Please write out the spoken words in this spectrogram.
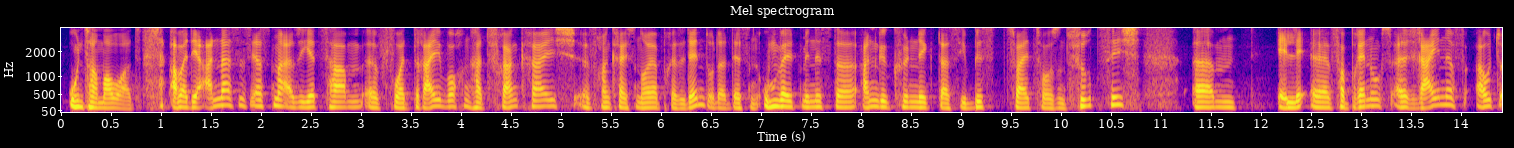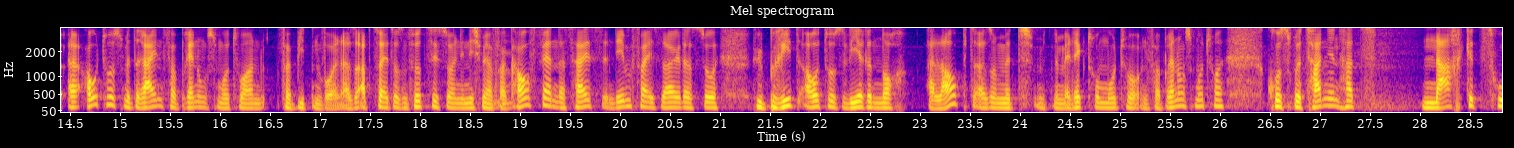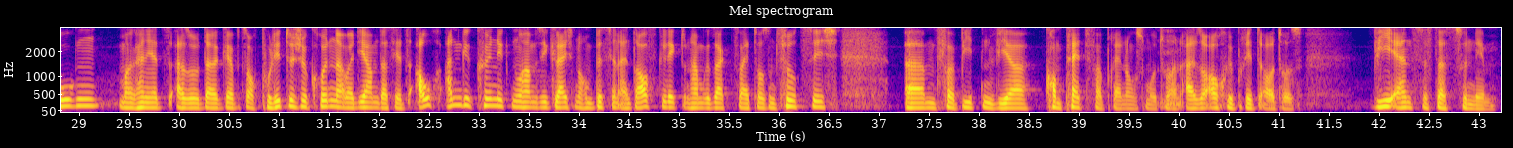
untermauert. Aber der Anlass ist erstmal, also jetzt haben äh, vor drei Wochen hat Frankreich, äh, Frankreichs neuer Präsident oder dessen Umweltminister angekündigt, dass sie bis 2040 ähm, äh, Verbrennungs, äh, reine Auto, äh, Autos mit reinen Verbrennungsmotoren verbieten wollen. Also ab 2040 sollen die nicht mehr mhm. verkauft werden. Das heißt, in dem Fall, ich sage das so, Hybridautos wären noch erlaubt, also mit, mit einem Elektromotor und Verbrennungsmotor. Großbritannien hat nachgezogen. Man kann jetzt, also da gibt es auch politische Gründe, aber die haben das jetzt auch angekündigt. Nur haben sie gleich noch ein bisschen einen draufgelegt und haben gesagt, 2040 ähm, verbieten wir komplett Verbrennungsmotoren, also auch Hybridautos. Wie ernst ist das zu nehmen?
